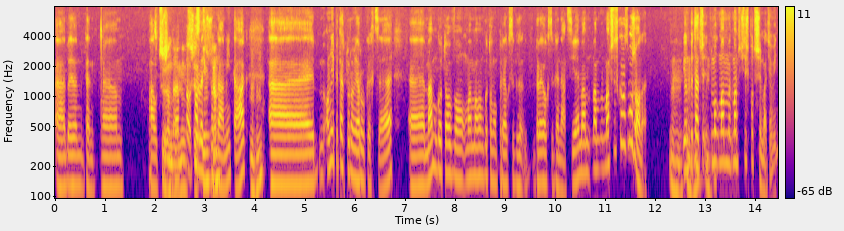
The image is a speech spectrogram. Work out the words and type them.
e, ten e, pouch, przyrządami, no, torbę z przyrządami, tak. Mhm. E, on mnie pyta, którą ja rurkę chcę. E, mam gotową, mam, mam gotową preoksyg- preoksygenację, mam, mam, mam wszystko rozłożone. Mhm. I on pyta, czy Mhm. mam, mam ci coś podtrzymać? Ja mówię,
